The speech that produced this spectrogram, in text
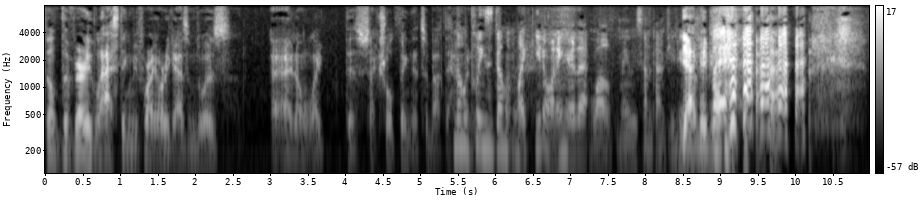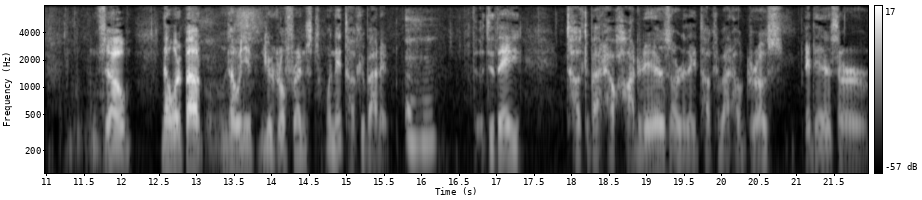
the the very last thing before I orgasmed was, I, I don't like this sexual thing that's about to happen. No, please don't. Like, you don't want to hear that. Well, maybe sometimes you do. Yeah, maybe. But So, now what about now when you, your girlfriends when they talk about it? Mm-hmm. th- Do they talk about how hot it is, or do they talk about how gross it is, or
